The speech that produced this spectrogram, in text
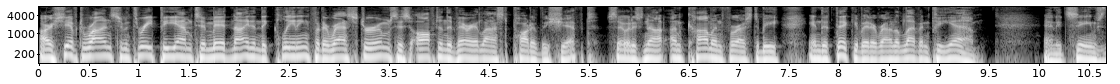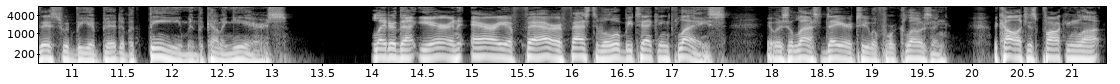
Our shift runs from 3 p.m. to midnight, and the cleaning for the restrooms is often the very last part of the shift, so it is not uncommon for us to be in the thick of it around 11 p.m. And it seems this would be a bit of a theme in the coming years. Later that year, an area fair or festival will be taking place. It was the last day or two before closing. The college's parking lot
